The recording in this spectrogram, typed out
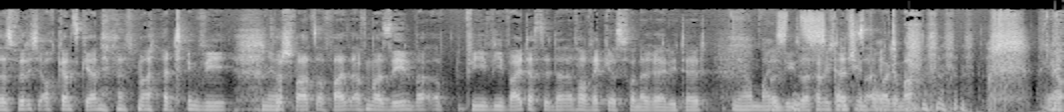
das würde ich auch ganz gerne dann mal halt irgendwie ja. so schwarz auf weiß einfach mal sehen, wie, wie weit das denn dann einfach weg ist von der Realität. Ja, meistens. Und wie gesagt, habe ich letztens einmal gemacht. ja.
